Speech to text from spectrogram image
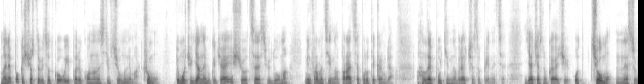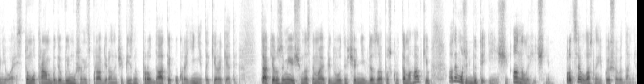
Мене поки що 100% переконаності в цьому нема. Чому? Тому що я не виключаю, що це свідома інформаційна операція проти Кремля. Але Путін навряд чи зупиниться. Я, чесно кажучи, от цьому не сумніваюсь. Тому Трамп буде вимушений справді рано чи пізно продати Україні такі ракети. Так, я розумію, що в нас немає підводних човнів для запуску тамагавків, але можуть бути інші, аналогічні. Про це, власне, і пише видання.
